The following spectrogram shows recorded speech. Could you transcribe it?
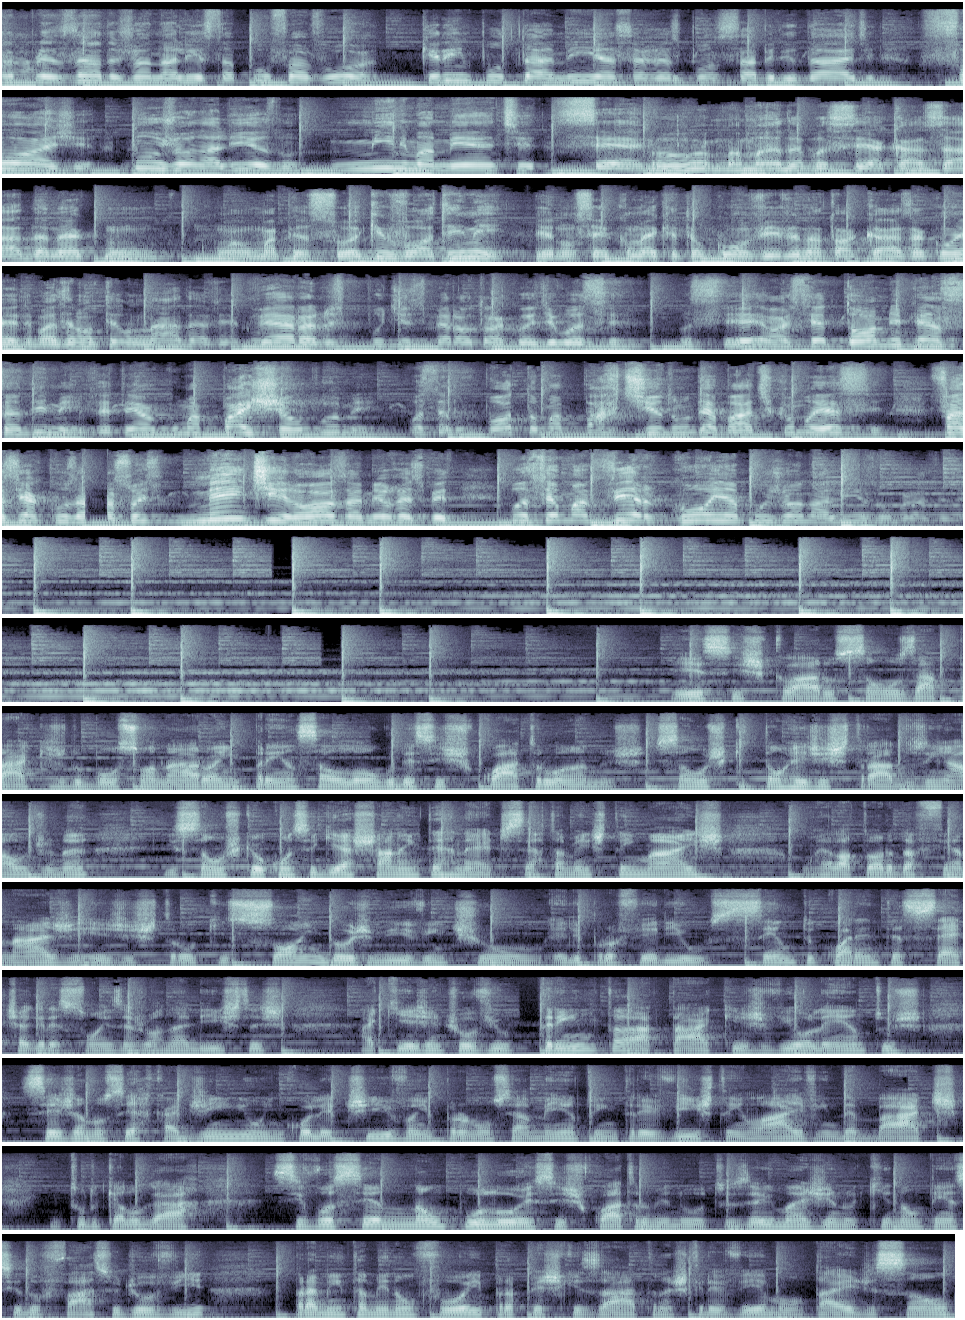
Ah, prezada jornalista, por favor, querer imputar a mim essa responsabilidade, foge de um jornalismo minimamente sério. Ô, Amanda, você é casada, né, com, com uma pessoa que vota em mim. Eu não sei como é que é teu convívio na tua casa com ele, mas eu não tenho nada a ver com Vera, não podia esperar outra coisa de você. Você, eu acho que você tome pensando em mim. Você tem alguma paixão por mim. Você não pode tomar partido num debate como esse. Fazer acusações mentirosas a meu respeito. Você é uma vergonha para o jornalismo brasileiro. Esses, claro, são os ataques do Bolsonaro à imprensa ao longo desses quatro anos. São os que estão registrados em áudio, né? E são os que eu consegui achar na internet. Certamente tem mais. Um relatório da FENAGE registrou que só em 2021 ele proferiu 147 agressões a jornalistas. Aqui a gente ouviu 30 ataques violentos, seja no cercadinho, em coletiva, em pronunciamento, em entrevista, em live, em debate, em tudo que é lugar. Se você não pulou esses quatro minutos, eu imagino que não tenha sido fácil de ouvir. Para mim também não foi, para pesquisar, transcrever, montar a edição.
